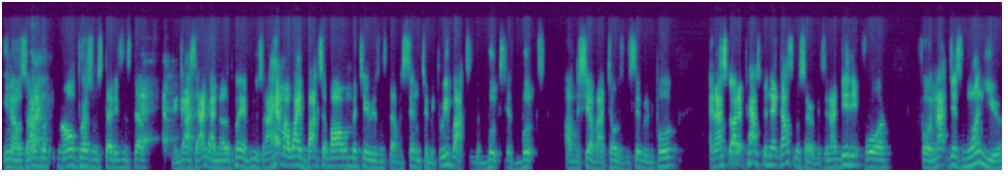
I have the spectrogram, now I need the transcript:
you know. So right. I was going through my own personal studies and stuff. And God said, I got another plan for you. So I had my wife box up all my materials and stuff and send them to me. Three boxes of books, just books off the shelf I told her specifically to pull. And I started pastoring that gospel service. And I did it for for not just one year,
